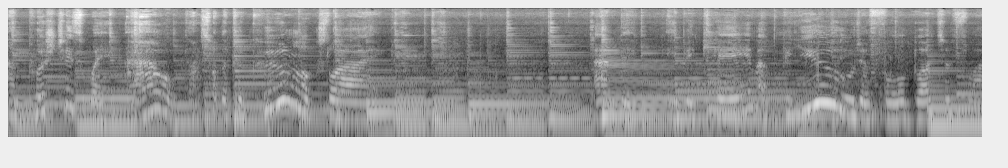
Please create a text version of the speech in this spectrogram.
and pushed his way out. That's what the cocoon looks like and he became a beautiful butterfly.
